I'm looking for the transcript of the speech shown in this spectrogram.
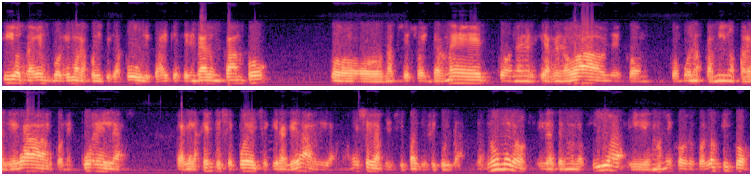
sí otra vez volvemos a las políticas públicas, hay que generar un campo con acceso a Internet, con energías renovables, con, buenos caminos para llegar, con escuelas, para que la gente se pueda y se quiera quedar, digamos. Esa es la principal dificultad. Los números y la tecnología y el manejo agroecológico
